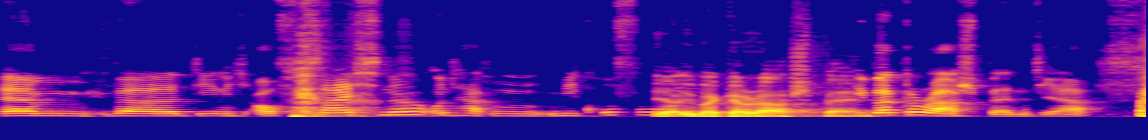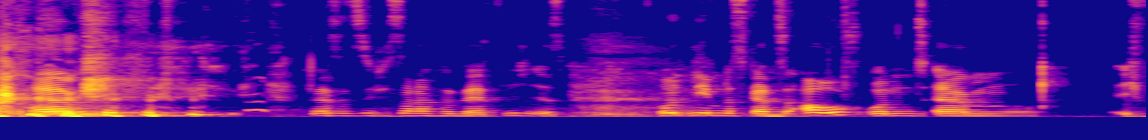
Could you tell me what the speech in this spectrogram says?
ähm, über den ich aufzeichne und habe ein Mikrofon. Ja, über GarageBand. Über GarageBand, ja. ähm, ich weiß jetzt nicht, was daran verwerflich ist. Und nehme das Ganze auf und ähm, ich,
